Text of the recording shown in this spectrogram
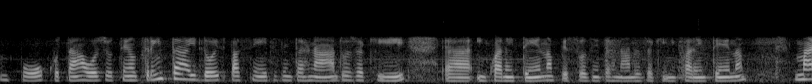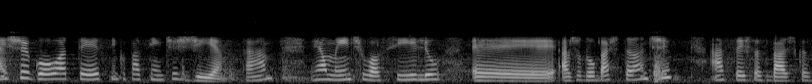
um pouco, tá? Hoje eu tenho 32 pacientes internados aqui uh, em quarentena, pessoas internadas aqui em quarentena, mas chegou a ter cinco pacientes dia, tá? Realmente o auxílio é, ajudou bastante. As cestas básicas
